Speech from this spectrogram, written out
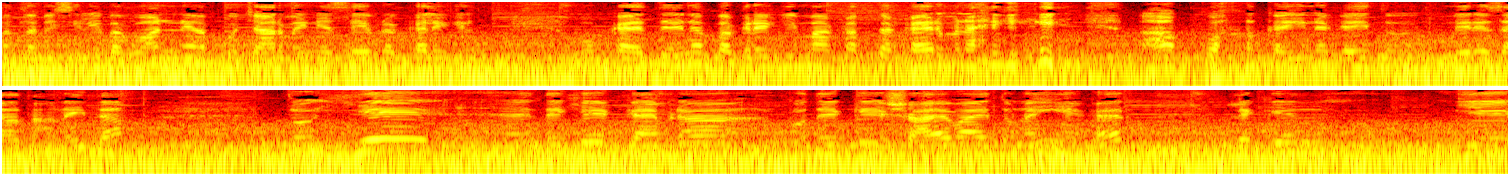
मतलब इसीलिए भगवान ने आपको चार महीने सेव रखा लेकिन वो कहते हैं ना बकरे की माँ कब तक खैर मनाएगी? आपको कहीं ना कहीं तो मेरे साथ आना ही था। तो ये देखिए कैमरा को देख के शाय वाय तो नहीं है खैर लेकिन ये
